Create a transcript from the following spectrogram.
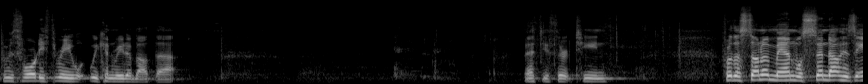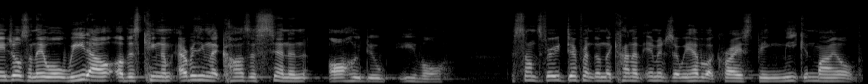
through 43, we can read about that. Matthew 13. For the Son of Man will send out his angels, and they will weed out of his kingdom everything that causes sin and all who do evil. This sounds very different than the kind of image that we have about Christ being meek and mild.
